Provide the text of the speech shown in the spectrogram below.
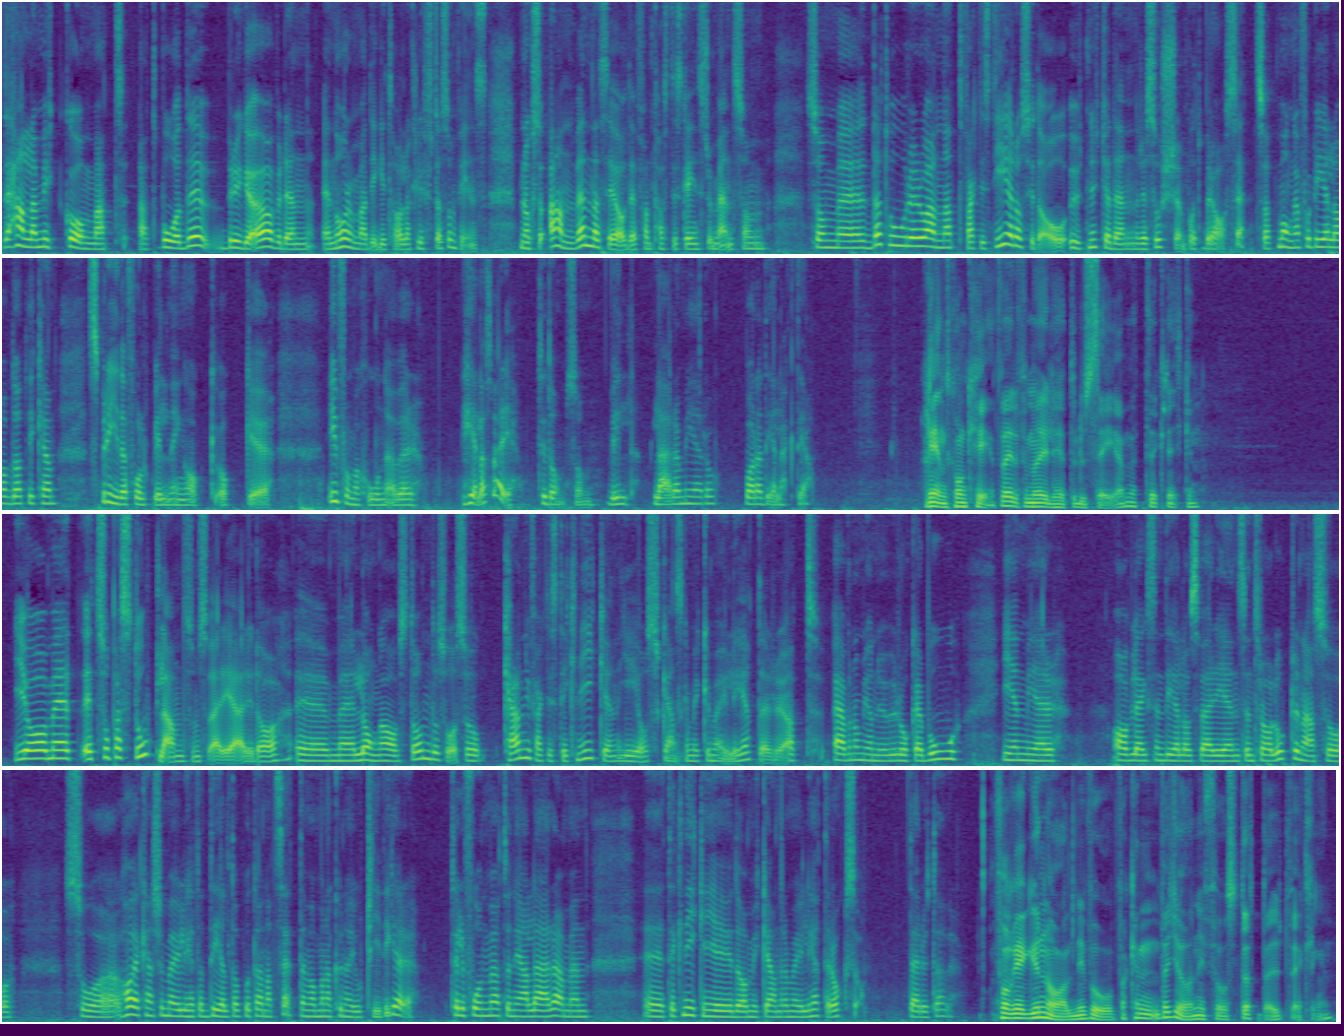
Det handlar mycket om att, att både brygga över den enorma digitala klyfta som finns, men också använda sig av det fantastiska instrument som, som eh, datorer och annat faktiskt ger oss idag och utnyttja den resursen på ett bra sätt så att många får del av det, att vi kan sprida folkbildning och, och eh, information över hela Sverige till de som vill lära mer och vara delaktiga. Rent konkret, vad är det för möjligheter du ser med tekniken? Ja, med ett, ett, så pass stort land som Sverige är idag, eh, med långa avstånd och så, så kan ju faktiskt tekniken ge oss ganska mycket möjligheter. Att även om jag nu råkar bo i en mer avlägsen del av Sverige än centralorterna så, så har jag kanske möjlighet att delta på ett annat sätt än vad man har kunnat gjort tidigare. Telefonmöten är all ära, men eh, tekniken ger ju idag mycket andra möjligheter också därutöver. Från regional nivå, vad, kan, vad gör ni för att stötta utvecklingen?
